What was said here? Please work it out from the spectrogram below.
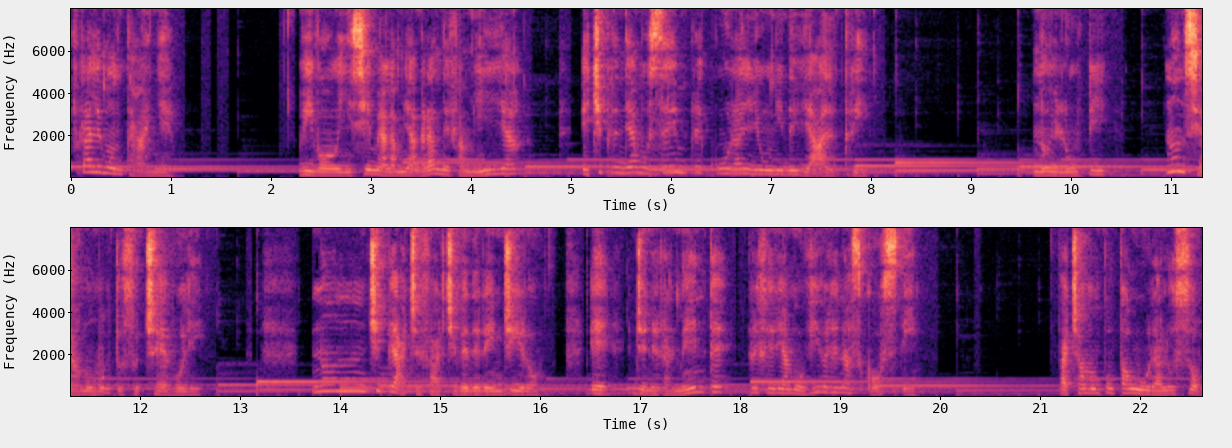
fra le montagne. Vivo insieme alla mia grande famiglia e ci prendiamo sempre cura gli uni degli altri. Noi lupi non siamo molto socievoli. Non ci piace farci vedere in giro e generalmente preferiamo vivere nascosti. Facciamo un po' paura, lo so,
